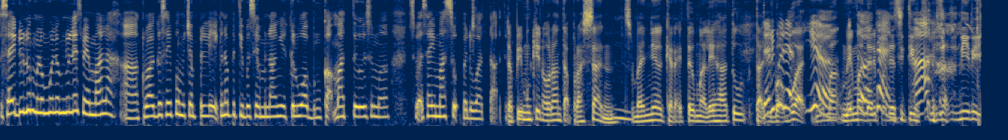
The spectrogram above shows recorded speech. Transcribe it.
Saya dulu mula-mula menulis memanglah uh, Keluarga saya pun macam pelik Kenapa tiba saya menangis Keluar bengkak mata semua Sebab saya masuk pada watak tu Tapi mungkin orang tak perasan hmm. sebenarnya karakter Mak Leha tu tak Daripada- dibuat-buat. ya, memang memang betul daripada kan? Siti. Nurhaliza sendiri.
